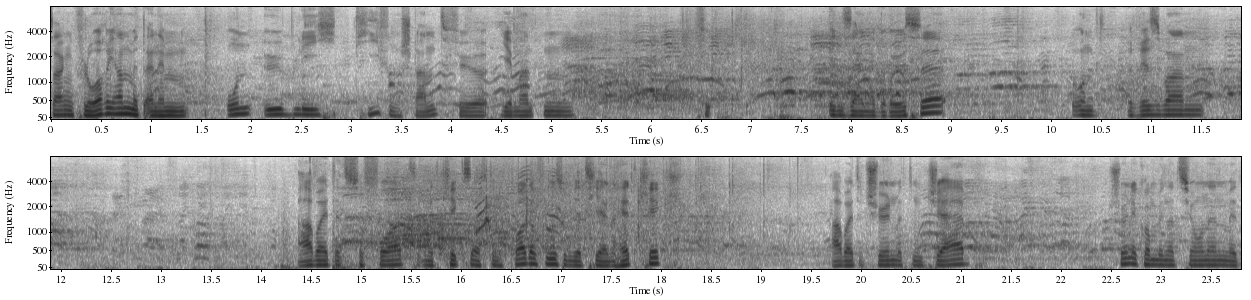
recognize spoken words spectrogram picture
sagen, Florian mit einem unüblich tiefen Stand für jemanden für in seiner Größe und Rizwan arbeitet sofort mit Kicks auf den Vorderfuß und jetzt hier ein Headkick. Arbeitet schön mit dem Jab. Schöne Kombinationen mit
